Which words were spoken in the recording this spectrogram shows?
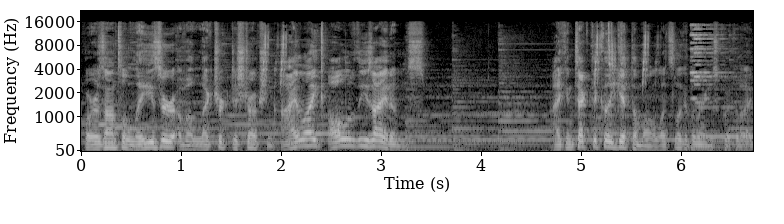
Horizontal laser of electric destruction. I like all of these items. I can technically get them all. Let's look at the rings quickly.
